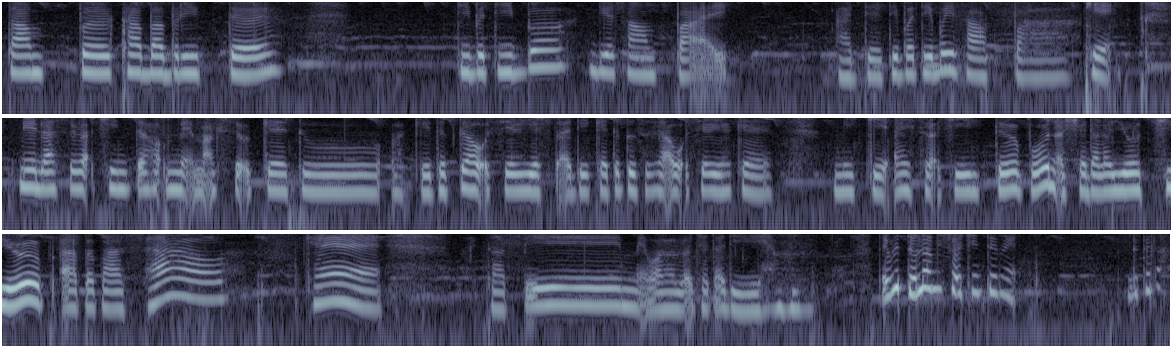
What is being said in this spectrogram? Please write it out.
Tanpa kabar berita, tiba-tiba dia sampai. Ada tiba-tiba dia sampai. Okey. Inilah surat cinta hok Mek maksud ke tu. Okey, tentu awak serius tadi. Kata tu sesak awak serius ke. Mikir ai surat cinta pun nak share dalam YouTube apa pasal okay tapi mek walau lok tadi tapi betul lah ni surat cinta mek betul lah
